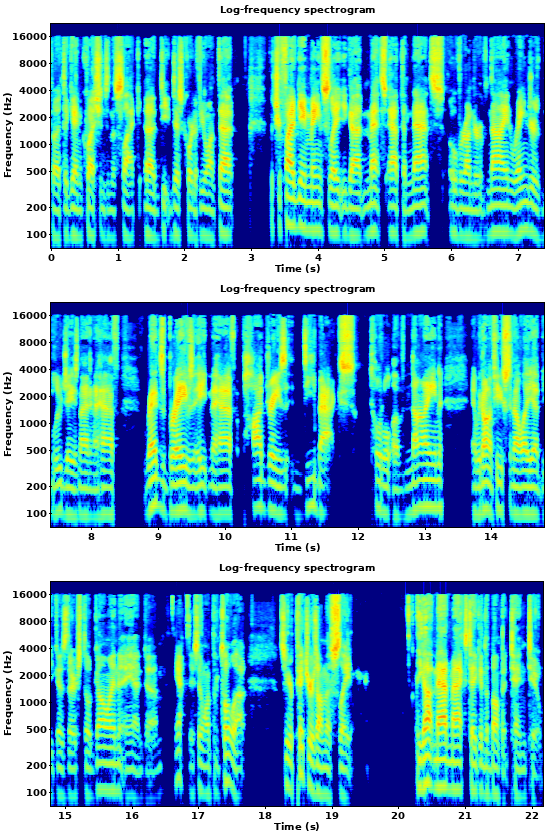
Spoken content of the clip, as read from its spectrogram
But again, questions in the Slack uh, Discord if you want that. But your five game main slate, you got Mets at the Nats over under of nine, Rangers Blue Jays nine and a half, Reds Braves eight and a half, Padres D backs total of nine. And we don't have Houston LA yet because they're still going. And um, yeah, they still want to put a total out. So your pitchers on this slate. You got Mad Max taking the bump at 10 2.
